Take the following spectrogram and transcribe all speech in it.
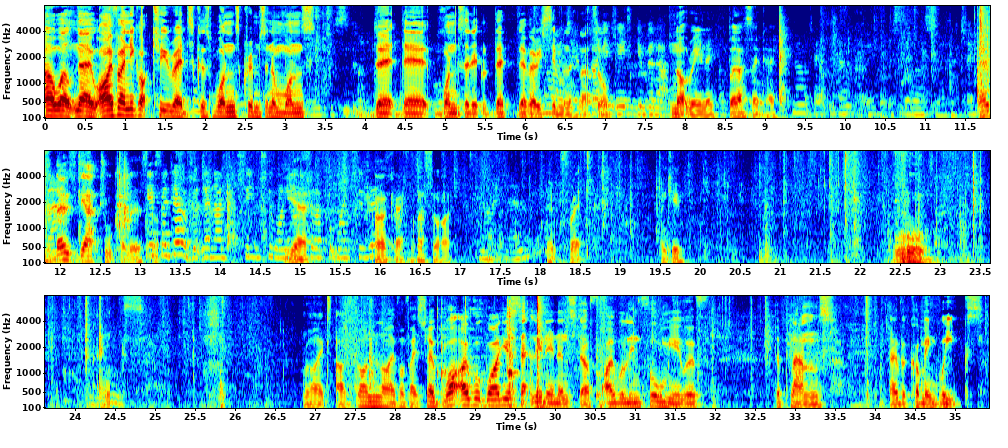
Oh well, no, I've only got two reds because one's crimson and one's they're they're ones that it, they're they're very similar. That's all. didn't need to give her that. Not really, but that's okay. No, I'll take it, don't Take it Those back. those are the actual colours. Yes, I do, but then I've seen two on yours, Yeah. so I put my two reds Okay, well, that's all right. Don't fret. Thank you. Ooh. Thanks. Right, I've gone live on Facebook. So what I will, while you're settling in and stuff, I will inform you of the plans over coming weeks,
